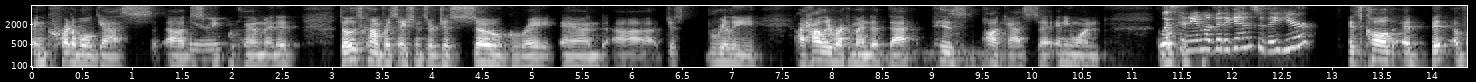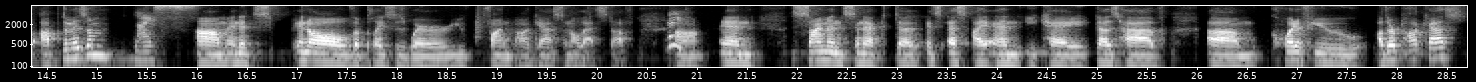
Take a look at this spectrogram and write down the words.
incredible guests uh, to Really? speak with him and it those conversations are just so great and uh, just really i highly recommend it that his podcast to anyone What's the name of it again? So they hear? it's called a bit of optimism Nice. um, and it's in all the places where you find podcasts and all that stuff Great. um, and Simon Sinek, uh, it's S I N E K, does have um, quite a few other podcasts,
